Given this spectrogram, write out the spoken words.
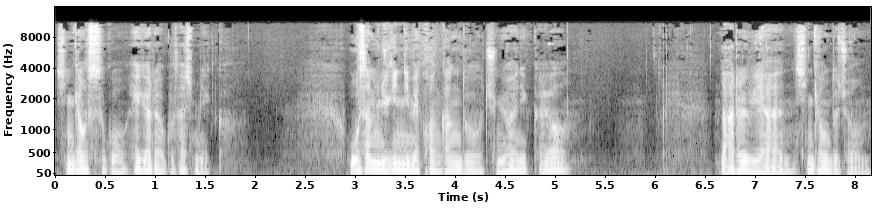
신경 쓰고 해결하고 사십니까? 5362님의 건강도 중요하니까요. 나를 위한 신경도 좀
